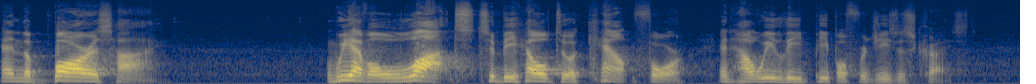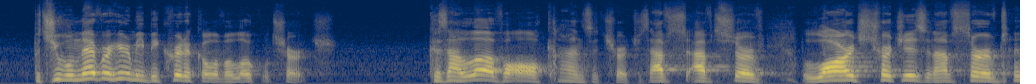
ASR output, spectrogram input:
and the bar is high. We have a lot to be held to account for in how we lead people for Jesus Christ. But you will never hear me be critical of a local church because I love all kinds of churches. I've, I've served large churches and I've served, I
